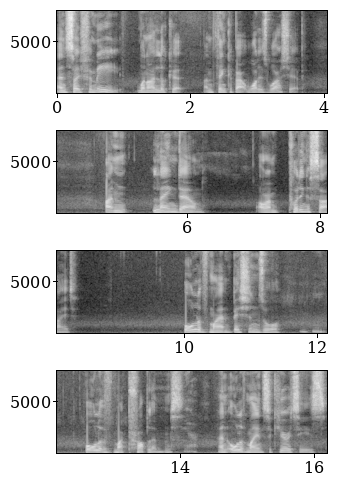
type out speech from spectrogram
And so for me, when I look at and think about what is worship, I'm laying down or I'm putting aside all of my ambitions or mm-hmm. all of my problems Yeah. and all of my insecurities.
